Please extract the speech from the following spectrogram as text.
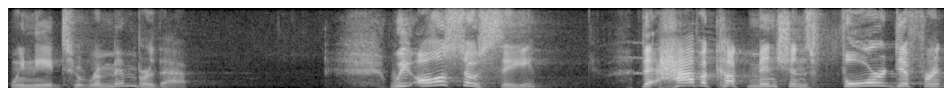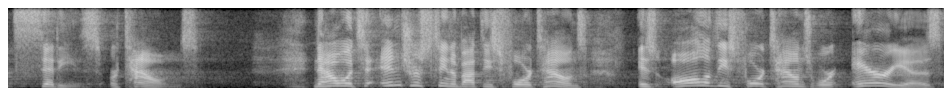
We need to remember that. We also see that Habakkuk mentions four different cities or towns. Now, what's interesting about these four towns, is all of these four towns were areas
